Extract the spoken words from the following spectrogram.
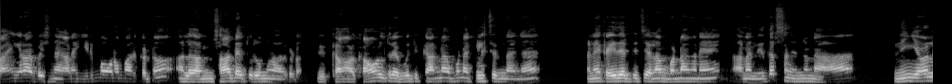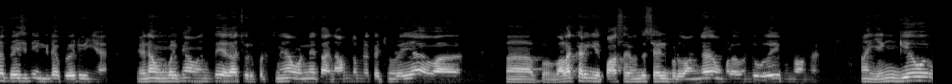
பயங்கரமாக பேசினாங்க. ஆனால் இருமவனமாக இருக்கட்டும் அல்லது அண்ணன் சாட்டை துருமனாக இருக்கட்டும். கா காவல்துறையை பற்றி கண்ணா பண்ணா கிழிச்சிருந்தாங்க. ஆனால் கைதட்டிச்சு எல்லாம் பண்ணாங்கண்ணே. ஆனால் நிதர்சனம் என்னன்னா நீங்கள் வேலை பேசிட்டு எங்கிட்ட போயிடுவீங்க ஏன்னா உங்களுக்குலாம் வந்து ஏதாச்சும் ஒரு பிரச்சனையா உடனே த- நாம் தமிழர் கட்சியினுடைய வழக்கறிஞர் பாசை வந்து செயல்படுவாங்க. உங்களை வந்து உதவி பண்ணுவாங்க. ஆனால் எங்கேயோ ஒரு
